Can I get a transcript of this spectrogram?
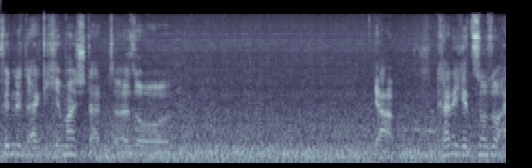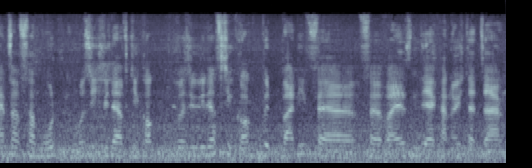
findet eigentlich immer statt. Also ja, kann ich jetzt nur so einfach vermuten. Muss ich wieder auf die, Cock wieder auf die Cockpit Buddy ver verweisen, der kann euch das sagen.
